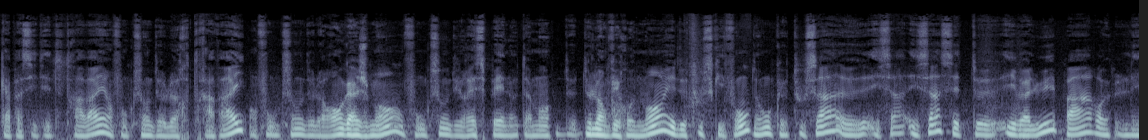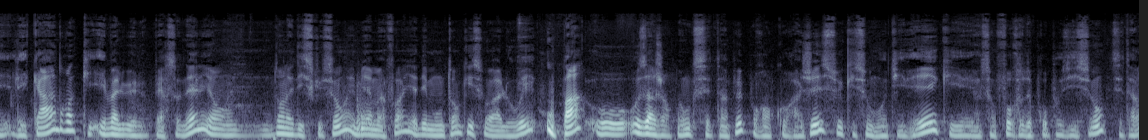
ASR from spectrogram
capacité de travail, en fonction de leur travail, en fonction de leur engagement, en fonction du respect notamment de, l'environnement et de tout ce qu'ils font. Donc euh, tout ça, euh, et ça, et ça c'est évalué par les, cadres qui évaluent le personnel et dans la discussion, et eh bien ma foi, il y a des montants qui sont alloués ou pas aux, agents. Donc c'est un peu pour encourager ceux qui sont motivés, qui sont force de proposition, etc.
